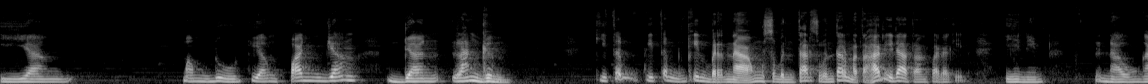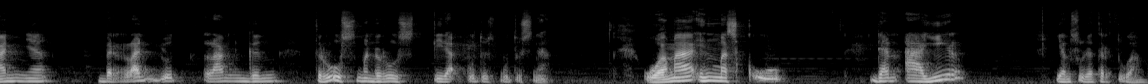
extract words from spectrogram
yang mamdud, yang panjang dan langgeng. Kita kita mungkin bernaung sebentar, sebentar matahari datang pada kita. Ini naungannya berlanjut, langgeng, terus menerus, tidak putus-putusnya. Wama'in masku dan air yang sudah tertuang.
